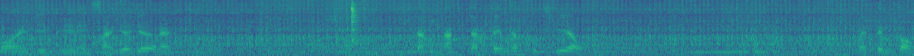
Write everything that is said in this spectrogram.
บอยทีมพีนี่ใส่เยอะ ๆ นะ จัดหนักจัดเต็มครับทุกเที่ยว ไม่เต็มกล่อง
